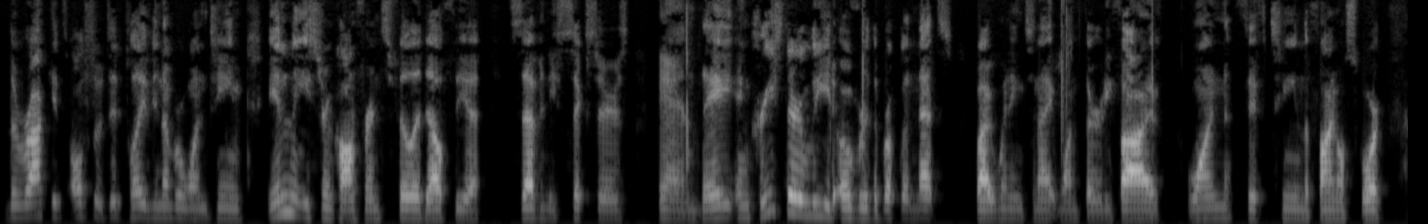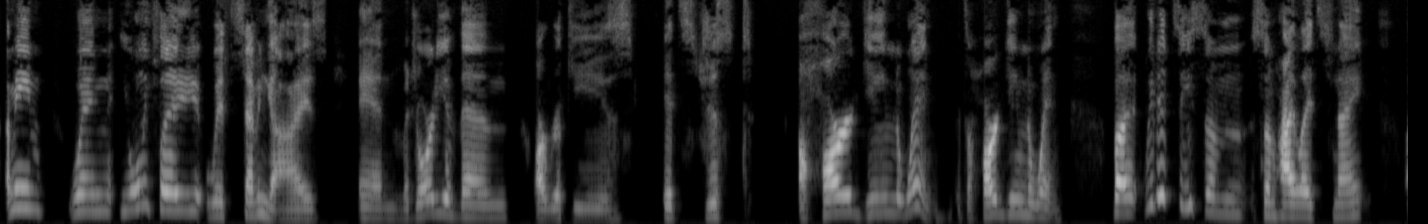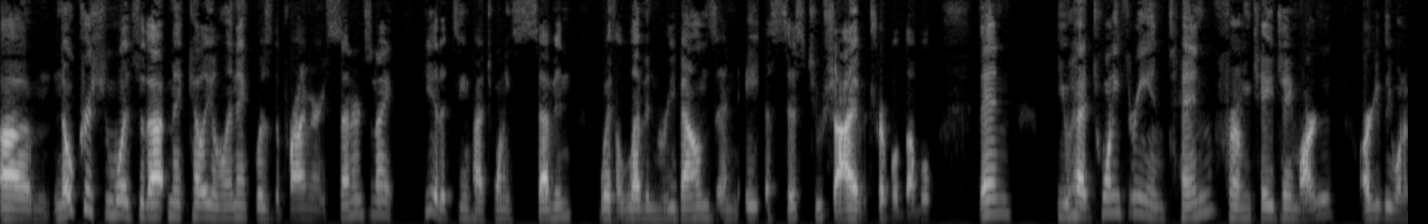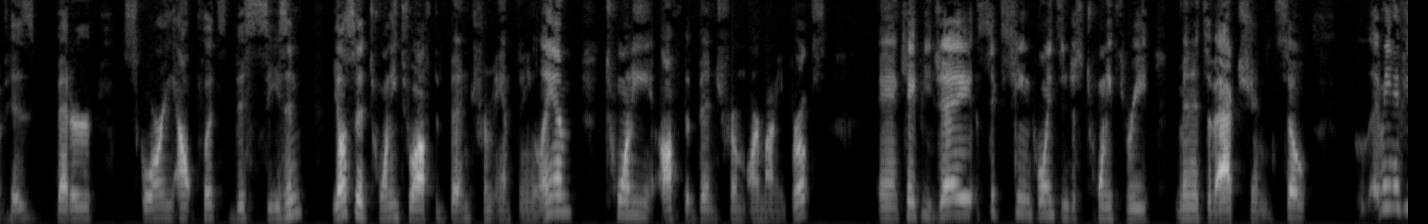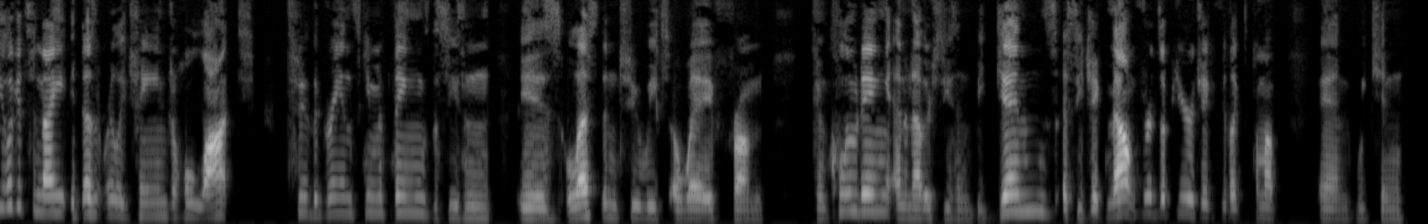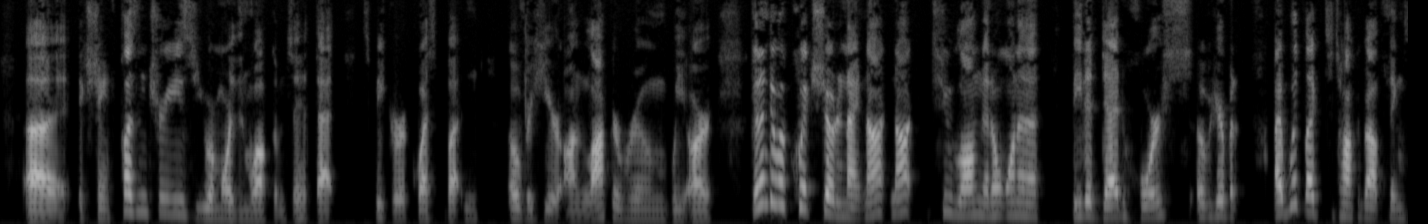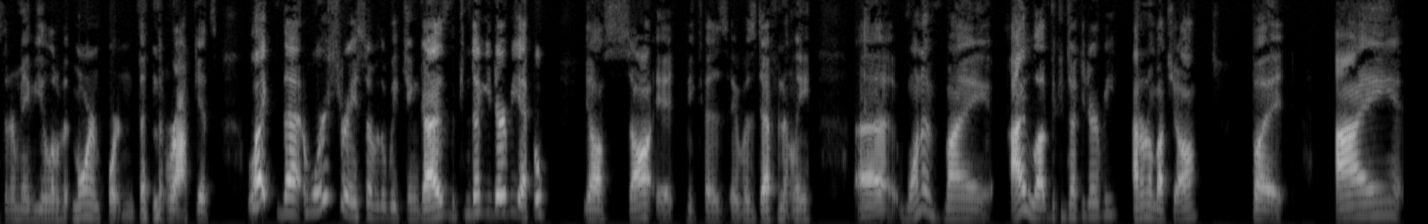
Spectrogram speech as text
the Rockets also did play the number one team in the Eastern Conference, Philadelphia 76ers, and they increased their lead over the Brooklyn Nets by winning tonight 135 115 the final score. I mean, when you only play with seven guys and majority of them are rookies, it's just a hard game to win. It's a hard game to win. But we did see some some highlights tonight. Um, no Christian Wood, so that meant Kelly Olynyk was the primary center tonight. He had a team high 27 with 11 rebounds and eight assists, too shy of a triple double. Then you had 23 and 10 from KJ Martin, arguably one of his better scoring outputs this season. He also had 22 off the bench from Anthony Lamb, 20 off the bench from Armoni Brooks, and KPJ 16 points in just 23 minutes of action. So, I mean, if you look at tonight, it doesn't really change a whole lot to the grand scheme of things. The season is less than two weeks away from concluding, and another season begins. I see Jake Mountford's up here. Jake, if you'd like to come up and we can uh, exchange pleasantries, you are more than welcome to hit that speaker request button over here on Locker Room. We are gonna do a quick show tonight, not not too long. I don't want to beat a dead horse over here, but I would like to talk about things that are maybe a little bit more important than the Rockets, like that horse race over the weekend, guys. The Kentucky Derby. I hope y'all saw it because it was definitely uh, one of my. I love the Kentucky Derby. I don't know about y'all, but I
